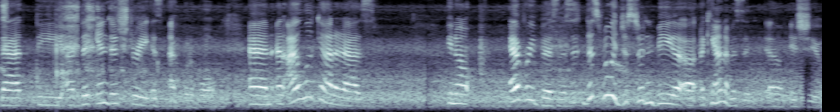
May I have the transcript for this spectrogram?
that the, uh, the industry is equitable. And, and I look at it as, you know, every business this really just shouldn't be a, a cannabis uh, issue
